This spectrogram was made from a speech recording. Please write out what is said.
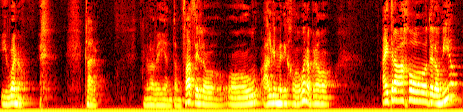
y bueno, claro, no lo veían tan fácil o alguien me dijo, bueno, pero ¿hay trabajo de lo mío?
